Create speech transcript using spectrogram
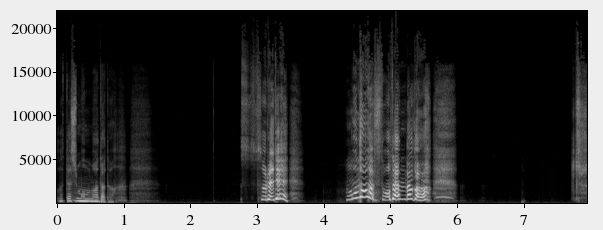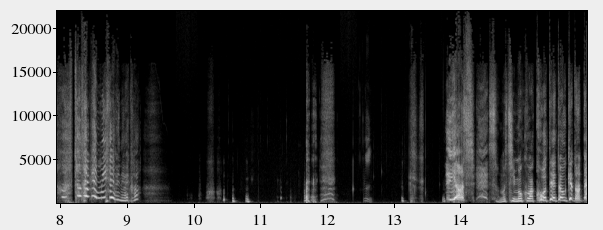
私もまだだそれで物は相談だがちょっとだけ見てみないか？よしその沈黙は肯定と受け取った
